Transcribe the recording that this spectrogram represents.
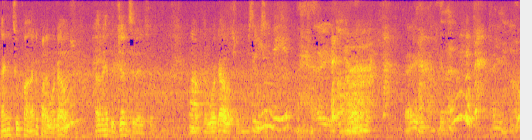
92 pounds. I could probably work out with you. Mm-hmm. I haven't hit the gym today, so I'm gonna have to work out with you. Let me see what's up. be. There you go. There you go. Look at that. There you go.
